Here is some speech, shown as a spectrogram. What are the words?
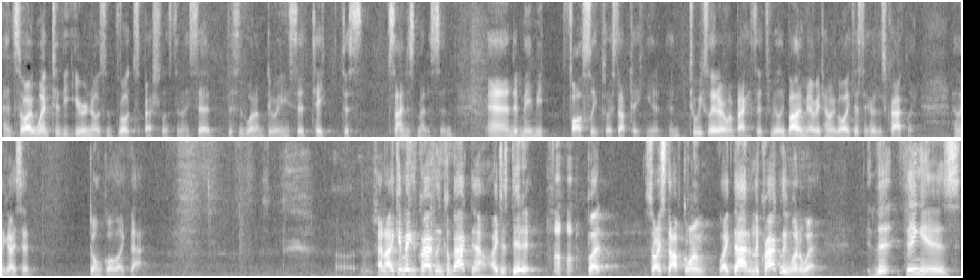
And so I went to the ear, nose, and throat specialist and I said, This is what I'm doing. He said, Take this sinus medicine. And it made me fall asleep, so I stopped taking it. And two weeks later, I went back and said, It's really bothering me. Every time I go like this, I hear this crackling. And the guy said, Don't go like that. Uh, and I can make the crackling come back now. I just did it. but so I stopped going like that, and the mm-hmm. crackling went away. The thing is,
